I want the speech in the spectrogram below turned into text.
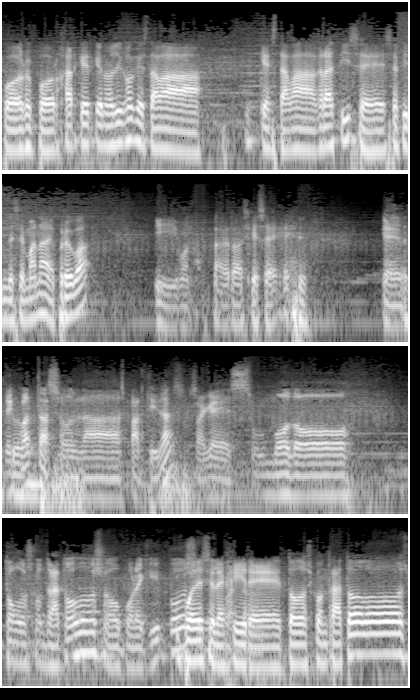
por, por Harker que nos dijo que estaba que estaba gratis eh, ese fin de semana de prueba y bueno, la verdad es que se ¿qué- ¿de cuántas son las partidas? O sea, que es un modo todos contra todos o por equipos. Puedes ¿Y elegir eh, todos contra todos,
